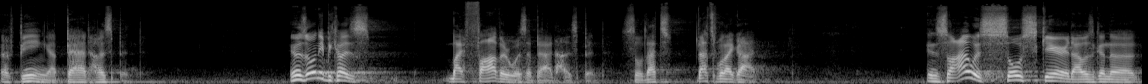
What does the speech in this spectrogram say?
of being a bad husband. It was only because my father was a bad husband. So that's, that's what I got. And so I was so scared I was going to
